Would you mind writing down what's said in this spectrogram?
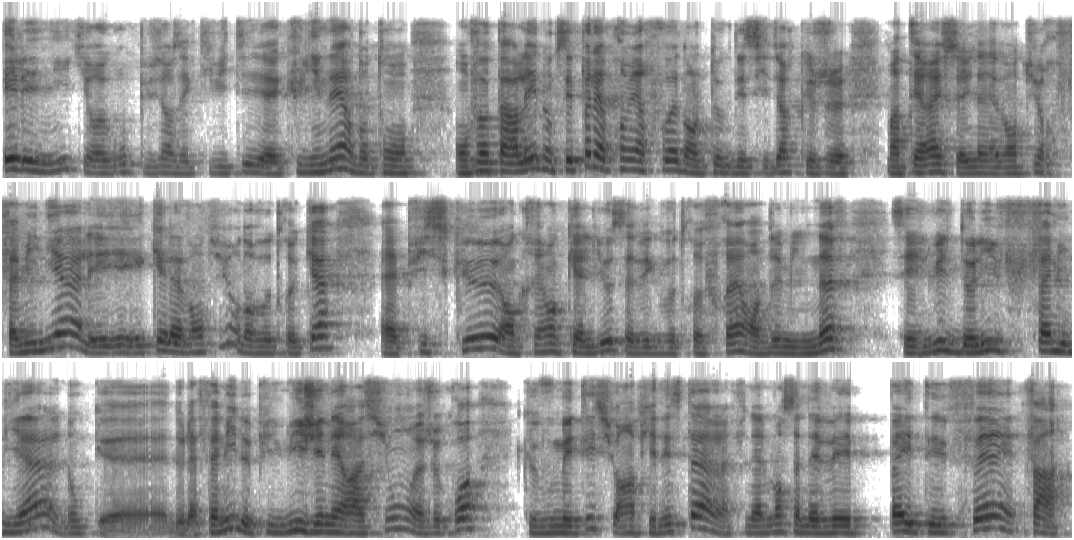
Eleni, qui regroupe plusieurs activités euh, culinaires dont on, va parler. Donc, c'est pas la première fois dans le talk décideur que je m'intéresse à une aventure familiale. Et, quelle aventure dans votre cas, euh, puisque en créant Calios avec votre frère en 2009, c'est l'huile d'olive familiale, donc euh, de la famille depuis huit générations, je crois, que vous mettez sur un piédestal. Finalement, ça n'avait pas été fait, enfin,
